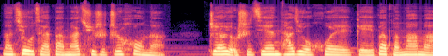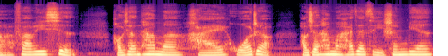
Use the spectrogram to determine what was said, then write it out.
那就在爸妈去世之后呢，只要有时间，她就会给爸爸妈妈发微信。好像他们还活着，好像他们还在自己身边，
